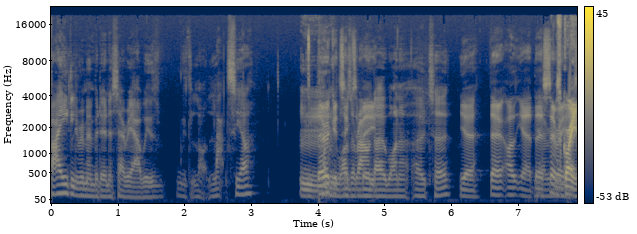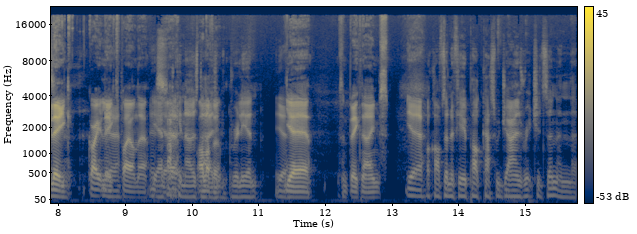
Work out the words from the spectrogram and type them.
vaguely remember doing a Serie A with with like Lazio. they're a good team was to around beat. 01, 02. Yeah, they're uh, yeah they're it's Serie It's a A, great isn't it? league. Great league Yeah. to play on there. Yeah, Yeah. back in those I love days, it. brilliant. Yeah, Yeah, some big names. yeah. Like I've done a few podcasts with James Richardson, and uh,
